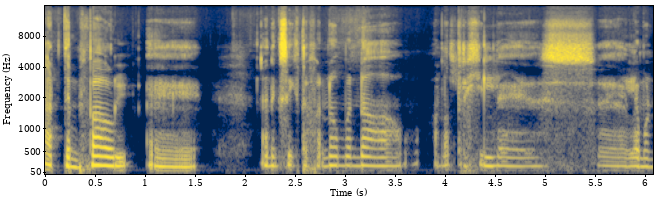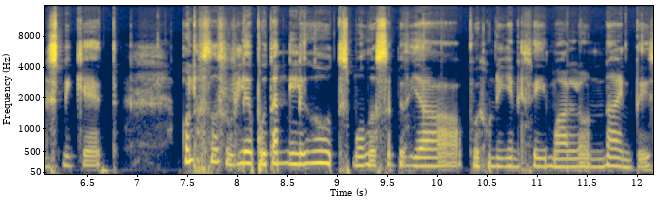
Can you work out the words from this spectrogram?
Άρτεμι Φάουλ, ε, ανεξήγητα φαινόμενα, ανατριχίλες, ε, Lemon Snicket. Όλα αυτά τα βιβλία που ήταν λίγο της μόδας σε παιδιά που έχουν γεννηθεί μάλλον 90s.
